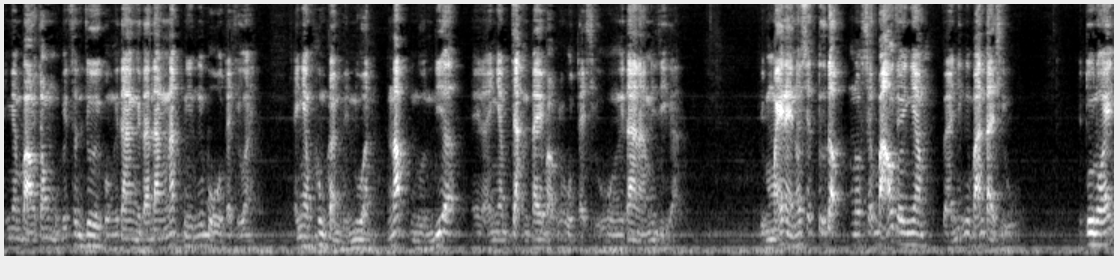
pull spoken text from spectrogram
anh em vào trong một cái sân chơi của người ta người ta đang nắp những cái bộ tài xỉu này. Anh em không cần phải luồn nắp luồn đĩa, hay là anh em chạm tay vào cái hột tài xỉu của người ta làm cái gì cả. Thì máy này nó sẽ tự động, nó sẽ báo cho anh em về những cái ván tài xỉu. Thì tôi nói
